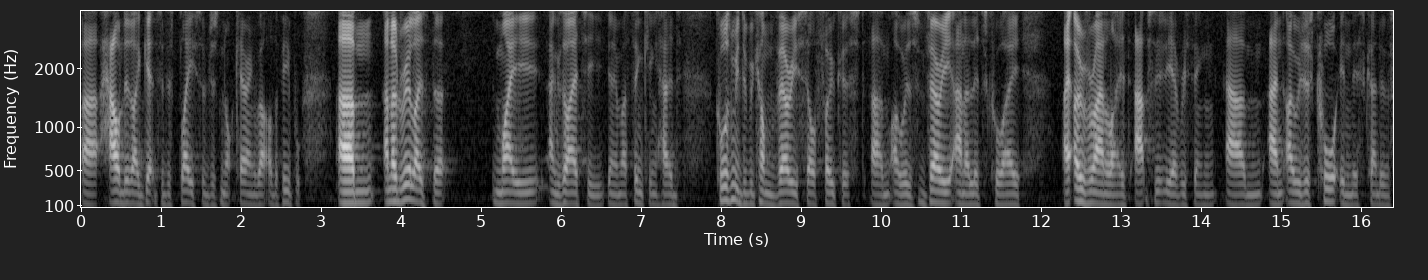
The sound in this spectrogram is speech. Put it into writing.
uh, how did I get to this place of just not caring about other people? Um, and I'd realized that my anxiety, you know, my thinking had caused me to become very self-focused. Um, I was very analytical. I, I overanalyzed absolutely everything, um, and I was just caught in this kind of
